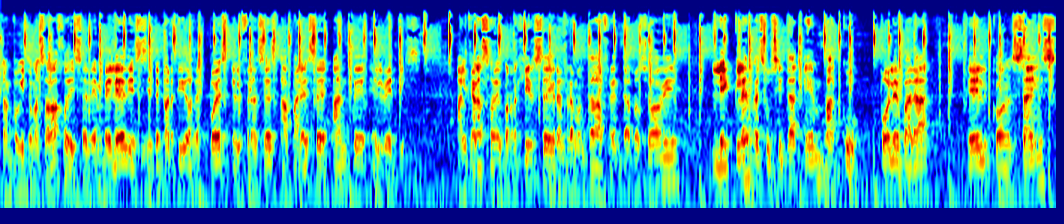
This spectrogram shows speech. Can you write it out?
Ya un poquito más abajo dice Dembélé, 17 partidos después, el francés aparece ante el Betis. Alcaraz sabe corregirse, gran remontada frente a Rosovi. Leclerc resucita en Bakú. Pole para él con Sainz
